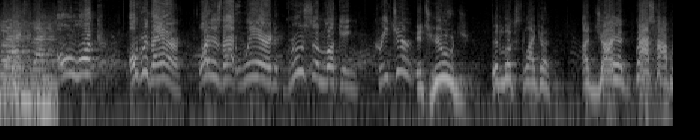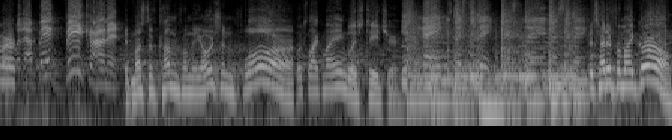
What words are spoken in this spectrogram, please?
Black, black. Oh, look! Over there! What is that weird, gruesome looking creature? It's huge. It looks like a, a giant grasshopper. With a big beak on it. It must have come from the ocean floor. Looks like my English teacher. His name is Mr. It's headed for my girl.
